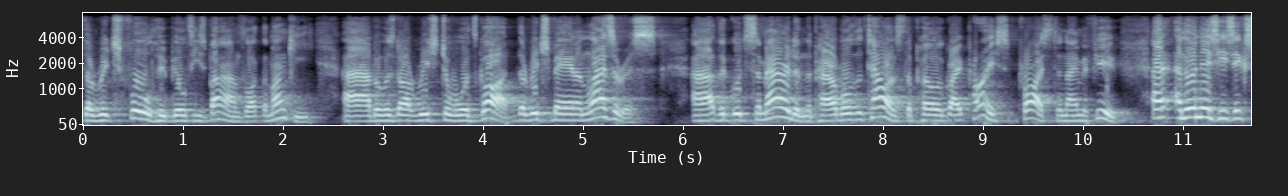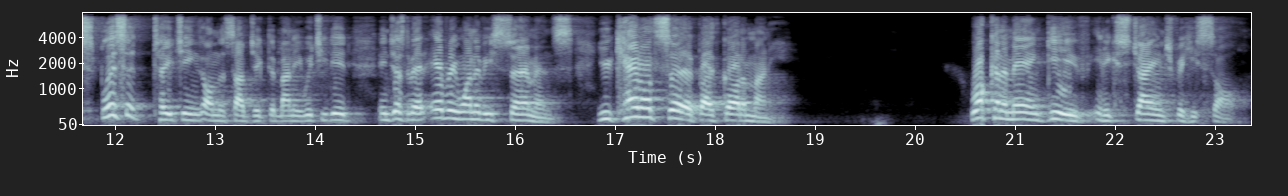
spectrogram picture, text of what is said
the rich fool who built his barns like the monkey, uh, but was not rich towards God, the rich man and Lazarus, uh, the good Samaritan, the parable of the talents, the pearl of great price, price to name a few. And, and then there's his explicit teachings on the subject of money, which he did in just about every one of his sermons. You cannot serve both God and money. What can a man give in exchange for his soul?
